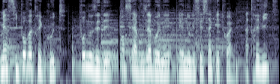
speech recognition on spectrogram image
Merci pour votre écoute. Pour nous aider, pensez à vous abonner et à nous laisser 5 étoiles. A très vite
